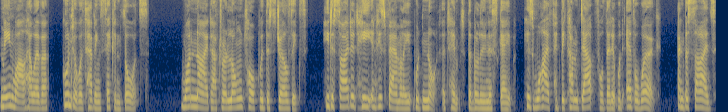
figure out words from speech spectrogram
Meanwhile, however, Gunther was having second thoughts. One night, after a long talk with the Strelzyks, he decided he and his family would not attempt the balloon escape. His wife had become doubtful that it would ever work, and besides,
